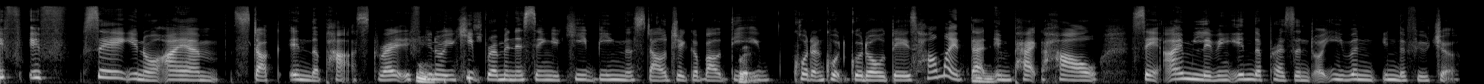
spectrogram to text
if if say you know i am stuck in the past right if mm. you know you keep reminiscing you keep being nostalgic about the right. quote unquote good old days how might that mm. impact how say i'm living in the present or even in the future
